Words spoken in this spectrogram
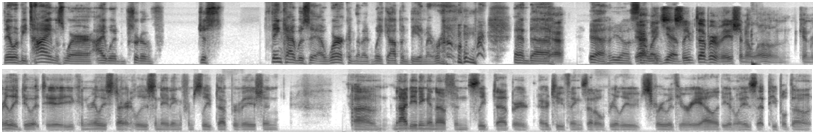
there would be times where I would sort of just think I was at work, and then I'd wake up and be in my room, and uh, yeah, yeah, you know, so yeah, like yeah, sleep deprivation alone can really do it to you. You can really start hallucinating from sleep deprivation. Um, not eating enough and sleep dep are, are two things that'll really screw with your reality in ways that people don't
